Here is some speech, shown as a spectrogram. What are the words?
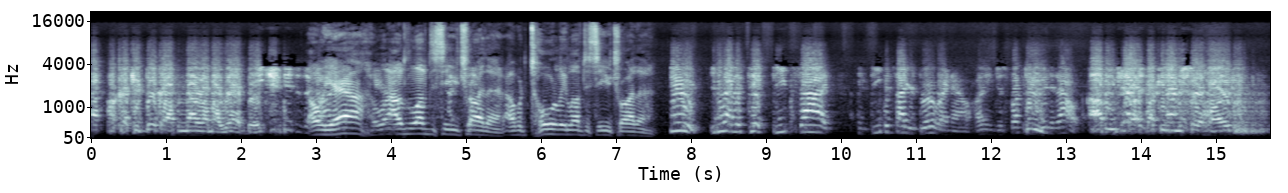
I'll, I'll cut your dick off and mount it on my wall, bitch. This is a Oh yeah? Well, I would love to see you try that. I would totally love to see you try that. Dude, you have a dick deep inside, deep inside your throat right now. I mean, just fucking Dude. spit it out. I'll be fucking you so hard.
